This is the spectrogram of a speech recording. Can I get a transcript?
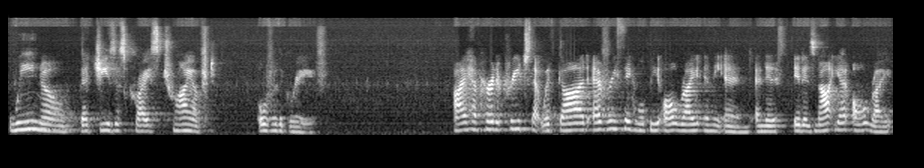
we know that Jesus Christ triumphed over the grave. I have heard it preached that with God, everything will be all right in the end. And if it is not yet all right,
